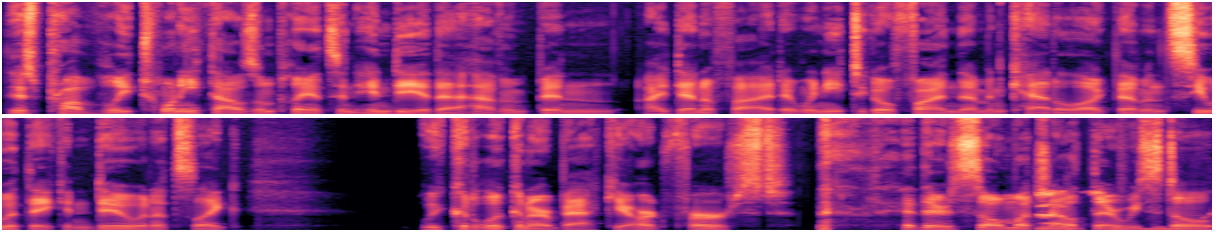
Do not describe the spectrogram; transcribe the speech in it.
there's probably twenty thousand plants in India that haven't been identified, and we need to go find them and catalog them and see what they can do. And it's like, we could look in our backyard first. There's so much Absolutely. out there. We still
